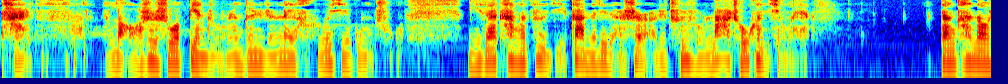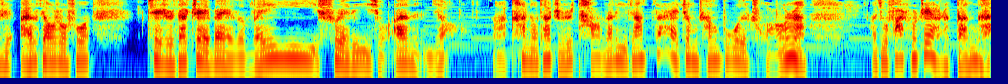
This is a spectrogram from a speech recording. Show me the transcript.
太自私了，老是说变种人跟人类和谐共处，你再看看自己干的这点事儿啊，这纯属拉仇恨行为。但看到这 X 教授说这是他这辈子唯一睡的一宿安稳觉啊，看到他只是躺在了一张再正常不过的床上啊，就发出这样的感慨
